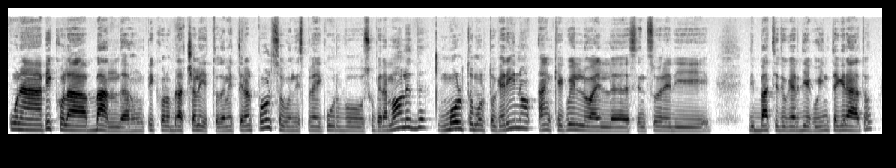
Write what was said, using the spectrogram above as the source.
Una piccola banda, un piccolo braccialetto da mettere al polso con display curvo Super AMOLED, molto molto carino, anche quello ha il sensore di battito cardiaco integrato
